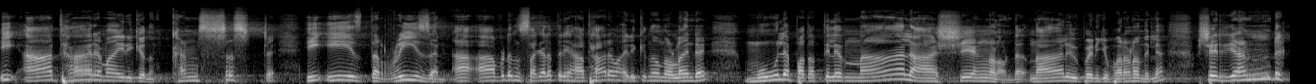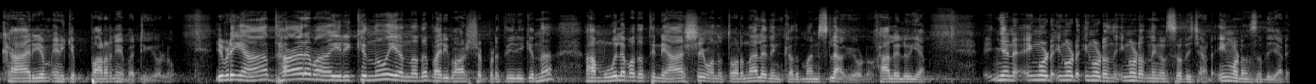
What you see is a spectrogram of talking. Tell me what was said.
ഈ ആധാരമായിരിക്കുന്നു. കൺസിസ്റ്റ് ഈ ഈസ് ദ റീസൺ അവിടുന്ന് സകലത്തിന് ആധാരമായിരിക്കുന്നു എന്നുള്ളതിന്റെ മൂലപദത്തിലെ നാല് ആശയങ്ങളുണ്ട് നാല് ഇപ്പോൾ എനിക്ക് പറയണമെന്നില്ല. പക്ഷെ രണ്ട് കാര്യം എനിക്ക് പറഞ്ഞേ പറ്റുകയുള്ളൂ. ഇവിടെ ഈ ആധാരമായിരിക്കുന്നു എന്നത് പരിഭാഷപ്പെടുത്തിയിരിക്കുന്ന ആ മൂലപദത്തിന്റെ ആശയം ഒന്ന് തുറന്നാലേ നിങ്ങൾക്കത് മനസ്സിലാകുകയുള്ളൂ. ഹാലലൂയ ഞാൻ ഇങ്ങോട്ട് ഇങ്ങോട്ട് ഇങ്ങോട്ടൊന്ന് ഇങ്ങോട്ടൊന്ന് നിങ്ങൾ ശ്രദ്ധിച്ചാട്ടെ ഇങ്ങോട്ടൊന്ന് ശ്രദ്ധിച്ചാട്ടെ.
